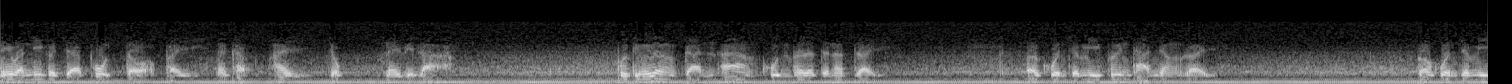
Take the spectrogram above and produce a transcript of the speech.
นี่วันนี้ก็จะพูดต่อไปนะครับ ให้จบในเวลา พูดถึงเรื่องการอ้างคุณพระรัตนตรัยว่าควรจะมีพื้นฐานอย่างไร ก็ควรจะมี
